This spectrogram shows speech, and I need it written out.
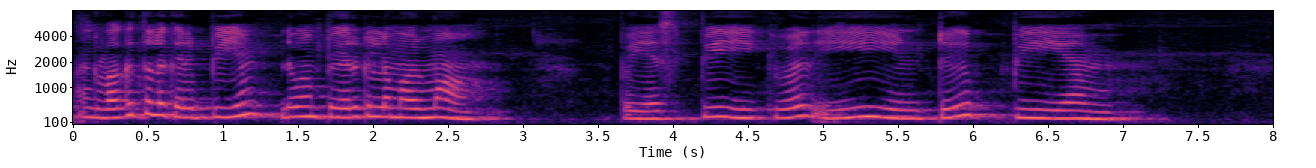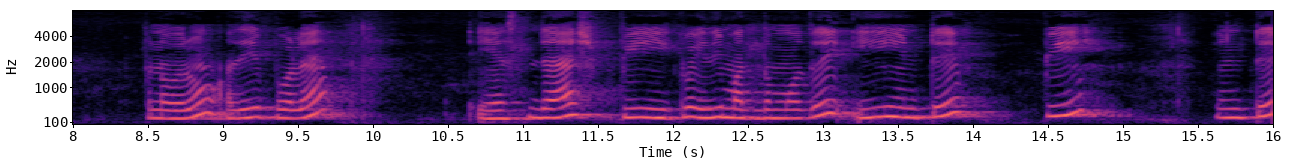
அங்கே வகுத்தில் இருக்கிற பிஎம் இதுவும் பெருக்கல்ல மாறுமா இப்போ S P equal e E into P M அப்படின்னு வரும். அதே போல் எஸ் டேஷ் பி ஈக்குவல் இது மாற்றும் போது E into P into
